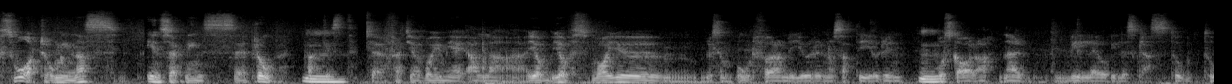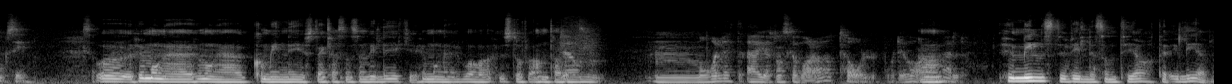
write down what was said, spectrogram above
svårt att minnas insökningsprov faktiskt. Mm. För att jag var ju med i alla, jag, jag var ju liksom ordförande i juryn och satt i juryn mm. på Skara när Ville och Villes klass tog, togs in. Så. Och hur många, hur många kom in i just den klassen som Ville gick i? Hur, många, var, hur stort var antalet? De, mm, målet är ju att de ska vara 12 och det var ja. de väl. Hur minns du Ville som teaterelev?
